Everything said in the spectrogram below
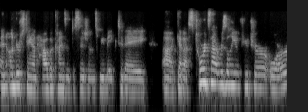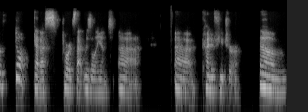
and understand how the kinds of decisions we make today uh, get us towards that resilient future or don't get us towards that resilient uh, uh, kind of future. Um,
